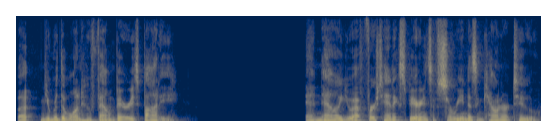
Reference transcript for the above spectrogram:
but you were the one who found Barry's body. And now you have firsthand experience of Serena's encounter, too.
